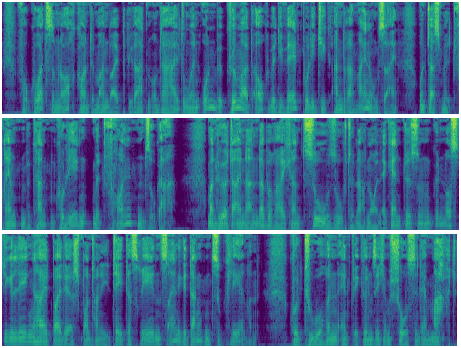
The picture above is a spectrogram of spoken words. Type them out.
Vor kurzem noch konnte man bei privaten Unterhaltungen unbekümmert auch über die Weltpolitik anderer Meinung sein, und das mit fremden bekannten Kollegen, mit Freunden sogar. Man hörte einander bereichernd zu, suchte nach neuen Erkenntnissen, genoss die Gelegenheit, bei der Spontanität des Redens seine Gedanken zu klären. Kulturen entwickeln sich im Schoße der Macht,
